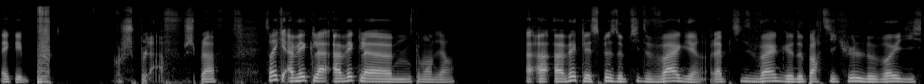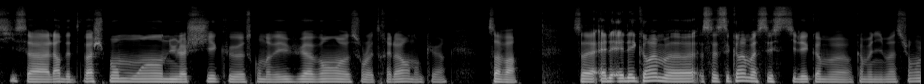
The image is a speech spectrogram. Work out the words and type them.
avec les plaf, je plaf. C'est vrai qu'avec la, avec la, comment dire, avec l'espèce de petite vague, la petite vague de particules de Void ici, ça a l'air d'être vachement moins nul à chier que ce qu'on avait vu avant euh, sur le trailer, donc euh, ça va. Elle, elle, est quand même, euh, c'est quand même assez stylé comme, comme animation.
